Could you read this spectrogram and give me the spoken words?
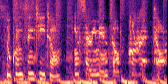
Accesso consentito. Inserimento corretto.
